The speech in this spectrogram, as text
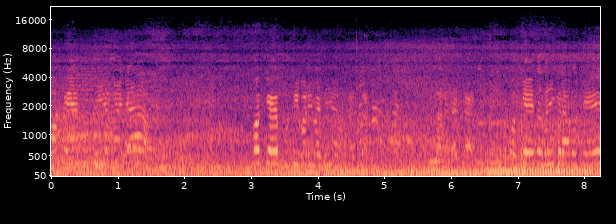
ਓਕੇ ਪੁੱਠੀ ਆ ਮੈਂ ਕਿਹਾ। ਓਕੇ ਪੁੱਠੀ ਬੜੀ ਬੈਠੀ ਆ ਓਕੇ ਤਾਂ ਸਹੀ ਕਰਾ ਦੋ ਓਕੇ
